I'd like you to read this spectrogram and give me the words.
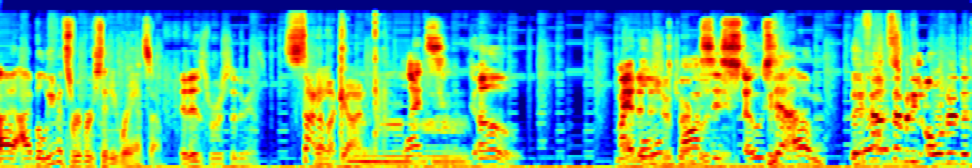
I, I believe it's River City Ransom. It is River City Ransom. Son of a Thank you. gun. Let's go. My And it is your old boss is so sad. Yeah. Um, They you know found what's- somebody older than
